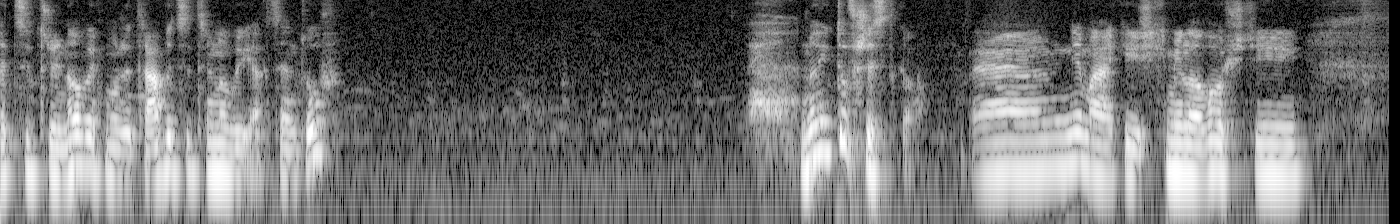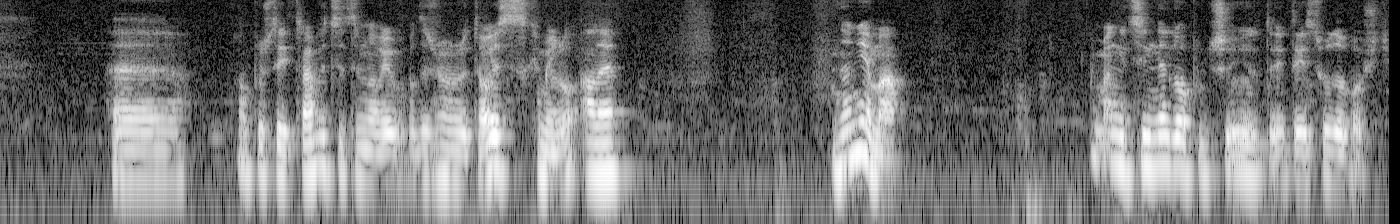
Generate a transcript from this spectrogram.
e, cytrynowych, może trawy cytrynowej akcentów. No i to wszystko. E, nie ma jakiejś chmielowości. E, oprócz tej trawy cytrynowej, bo podejrzewam, że to jest z chmielu, ale no nie ma. Nie ma nic innego oprócz e, tej, tej słodowości.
